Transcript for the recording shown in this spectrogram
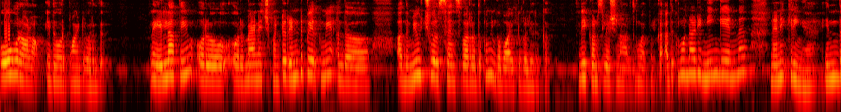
ஓவராலாக இது ஒரு பாயிண்ட் வருது. எல்லாத்தையும் ஒரு ஒரு மேனேஜ் பண்ணிட்டு ரெண்டு பேருக்குமே அந்த அந்த மியூச்சுவல் சென்ஸ் வர்றதுக்கும் இங்கே வாய்ப்புகள் இருக்குது ரீகன்சிலேஷன் ஆகிறதுக்கும் வாய்ப்பு இருக்குது அதுக்கு முன்னாடி நீங்கள் என்ன நினைக்கிறீங்க? இந்த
